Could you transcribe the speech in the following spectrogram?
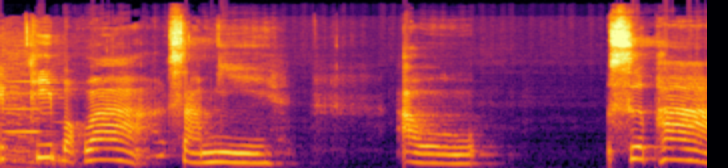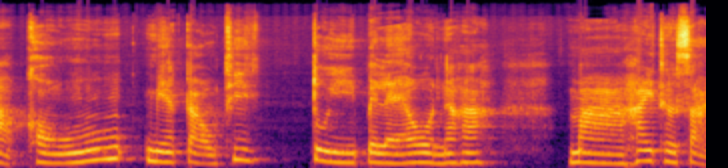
ิปที่บอกว่าสามีเอาเสื้อผ้าของเมียเก่าที่ตุยไปแล้วนะคะ มาให้เธอใส่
